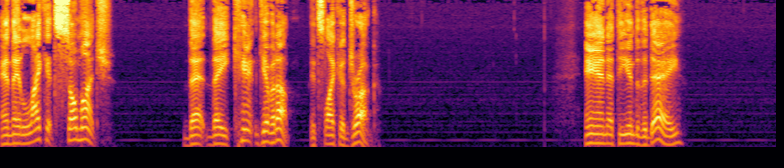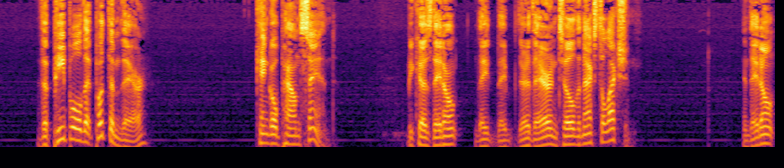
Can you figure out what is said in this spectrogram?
and they like it so much that they can't give it up. It's like a drug. And at the end of the day, the people that put them there can go pound sand because they don't they, they they're there until the next election and they don't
